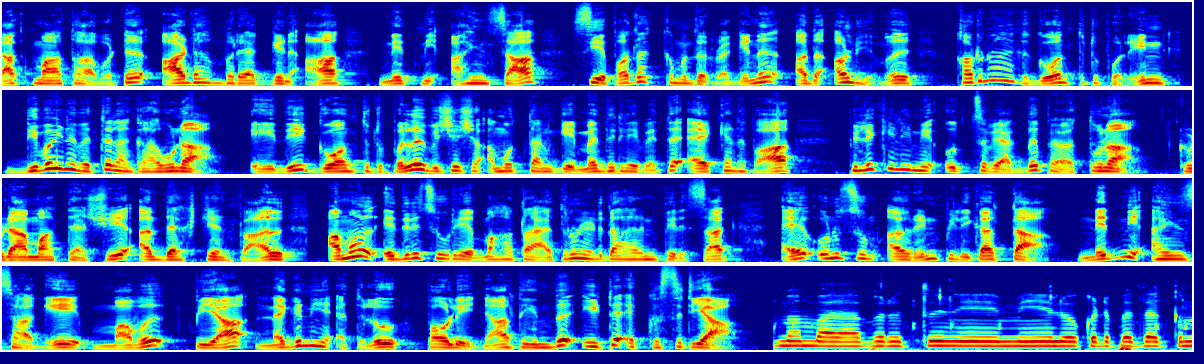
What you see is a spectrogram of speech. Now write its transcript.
ලක්මාතාවට ආඩම්බරයක් ගෙන ආ නෙත්නි අහිංසා සිය පදක්කමද රැගෙන අද අලුයම කරුණායක ගුවන්තොටුපොලින් දිවයින වෙත ළඟා වුණා. එෙහිදී ගුවන්තොටුපොළ විශේෂ අමුත්තන්ගේ මැදිරිය වෙත ඈ කැනවා පිළිගැනීමේ උත්සවයක්ද පැවැත්වුණා. ක්‍රීඩා අමාත්‍යාංශයේ අධ්‍යක්ෂ ජෙනරාල් අමල් එදිරිසූරිය මහතා ඇතුළු නිලධාරීන් පිරිසක් ඇය උණුසුම් අයුරින් පිළිගත්තා. නෙත්නි අහිංසාගේ මව පියා නැගණිය ඇතුළු පවුලේ ඥාතීන්ද ඊට එක්ව සිටියා. මම බලාපොරොත්තුනේ මේ ලෝකෙට පදක්කම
